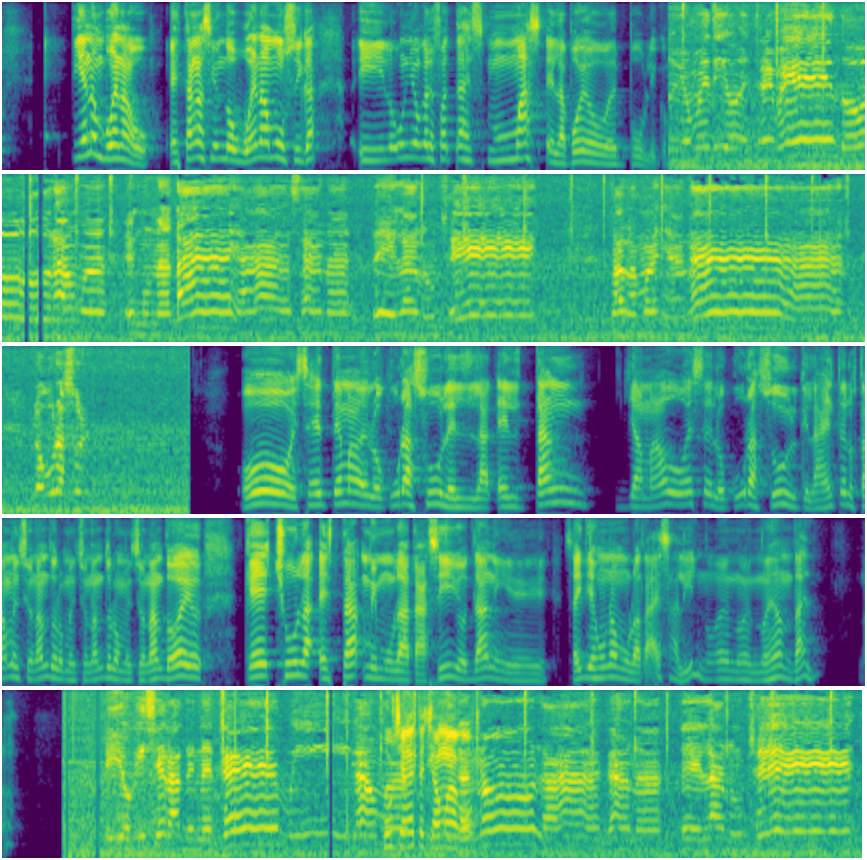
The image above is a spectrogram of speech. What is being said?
tienen buena voz, están haciendo buena música y lo único que les falta es más el apoyo del público. Yo metido en tremendo drama en una talla sana de la noche hasta la mañana. Locura azul. Oh, ese es el tema de Locura Azul, el, la- el tan llamado ese Locura Azul, que la gente lo está mencionando, lo mencionando, lo mencionando ellos. Qué chula está mi mulata. Sí, Jordani, eh, Saidi es una mulata de salir, no, es- no, es- no es andar. ¿no? Y yo quisiera tenerte en mi. Escuchen este chamaco. La gana de la noche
